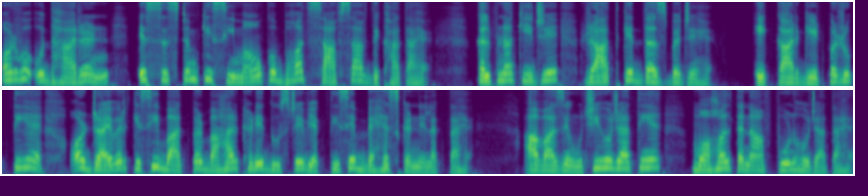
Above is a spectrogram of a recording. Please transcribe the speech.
और वो उदाहरण इस सिस्टम की सीमाओं को बहुत साफ़ साफ़ दिखाता है। कल्पना कीजिए, रात के दस बजे हैं। एक कार गेट पर रुकती है और ड्राइवर किसी बात पर बाहर खड़े दूसरे व्यक्ति से बहस करने लगता है। आवाज़ें ऊँची हो जाती हैं, माहौल तनावपूर्ण हो जाता है।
